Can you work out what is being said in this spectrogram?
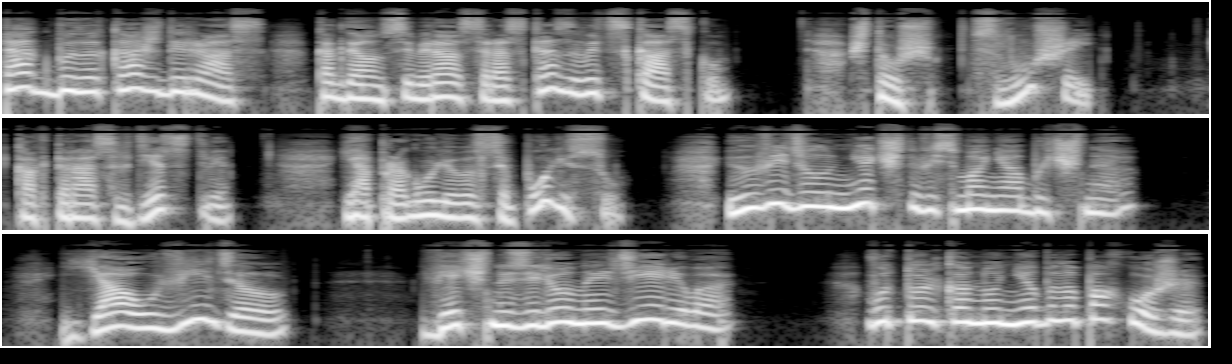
Так было каждый раз, когда он собирался рассказывать сказку. Что ж, слушай. Как-то раз в детстве я прогуливался по лесу и увидел нечто весьма необычное. Я увидел вечно зеленое дерево. Вот только оно не было похоже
